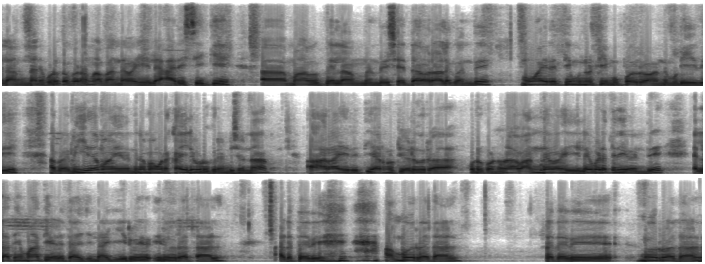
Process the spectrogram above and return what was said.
எல்லாம் தானே கொடுக்க போறோம். அப்போ அந்த வகையில் அரிசிக்கு மாவுக்கு எல்லாம் வந்து சேர்த்தா ஒரு ஆளுக்கு வந்து மூவாயிரத்தி முந்நூற்றி முப்பது ரூபா வந்து முடியுது. அப்போ மிகிதமாக வந்து நம்ம அவங்களோட கையில் கொடுக்குறேன்னு சொன்னால் ஆறாயிரத்தி அறநூற்றி எழுபது ரூபா கொடுக்கணும். அப்போ அந்த வகையில் விடத்துலேயே வந்து எல்லாத்தையும் மாற்றி எடுத்தாச்சு. இந்தாக்கி இருபது இருபது ரூபா தாள் அடுத்தது ஐம்பது ரூபா தாள் அடுத்தது நூறுரூவா தாள்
